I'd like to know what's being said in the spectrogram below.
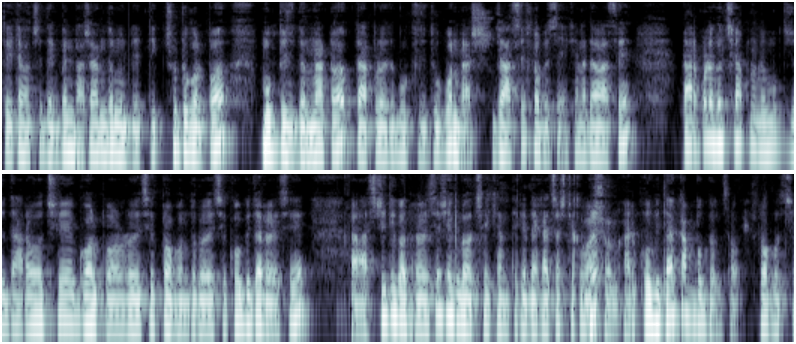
তো এটা হচ্ছে দেখবেন ভাষা আন্দোলন ভিত্তিক ছোট গল্প মুক্তিযুদ্ধ নাটক তারপরে হচ্ছে মুক্তিযুদ্ধ উপন্যাস যা আছে সব এখানে দেওয়া আছে। তারপরে হচ্ছে আপনাদের মুক্তিযুদ্ধে আরও হচ্ছে গল্প রয়েছে প্রবন্ধ রয়েছে কবিতা রয়েছে স্মৃতিকথা রয়েছে সেগুলো হচ্ছে এখান থেকে দেখার চেষ্টা করবেন আর কবিতা কাব্যগ্রন্থ সব হচ্ছে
